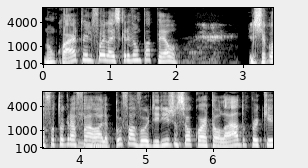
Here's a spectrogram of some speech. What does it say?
num quarto, ele foi lá escrever um papel ele chegou a fotografar, uhum. olha, por favor, dirijam-se ao quarto ao lado, porque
